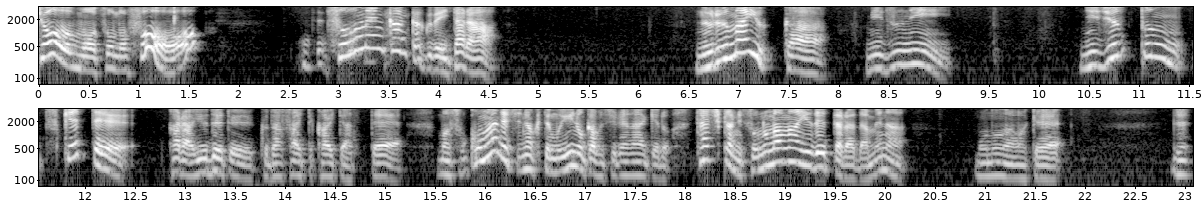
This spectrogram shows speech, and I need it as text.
今日もその 4? そうめん感覚でいたら、ぬるま湯か水に20分つけてから茹でてくださいって書いてあって、まあそこまでしなくてもいいのかもしれないけど、確かにそのまま茹でたらダメなものなわけ。で、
